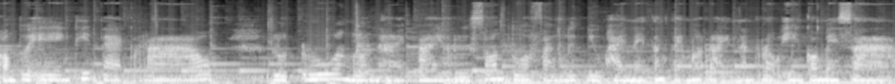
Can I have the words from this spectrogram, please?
ของตัวเองที่แตกร้าว หลุดร่วง หล่นหายไป หรือซ่อนตัวฝังลึกอยู่ภายในตั้งแต่เมื่อไหร่นั้นเราเองก็ไม่ทราบ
